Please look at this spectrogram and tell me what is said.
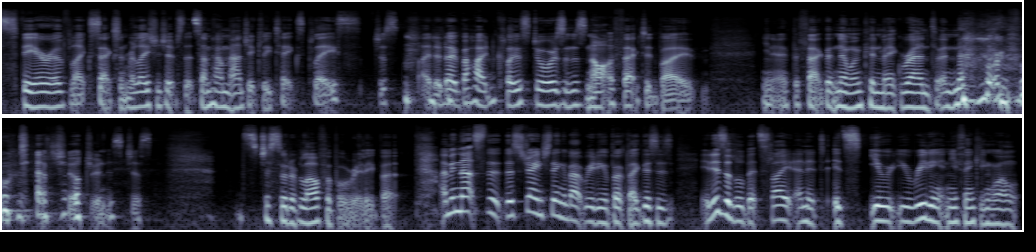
sphere of like sex and relationships that somehow magically takes place just i don't know behind closed doors and is not affected by you know the fact that no one can make rent and or afford to have children is just it's just sort of laughable, really. But I mean, that's the, the strange thing about reading a book like this is it is a little bit slight, and it, it's you're you're reading it and you're thinking, well,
